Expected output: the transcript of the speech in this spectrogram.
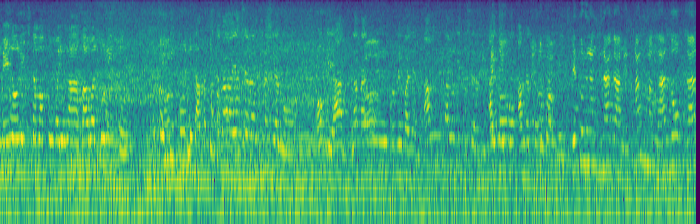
may knowledge naman po kayo na bawal po rito. Eh, hindi po niya dapat At ito. saka yan sir, ang pinasiyan mo, Okay yan. Wala tayong Oo. problema dyan. Ang ano dito sir, ID Ito, po under ito po po, ito rin ang ginagamit ng mga local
